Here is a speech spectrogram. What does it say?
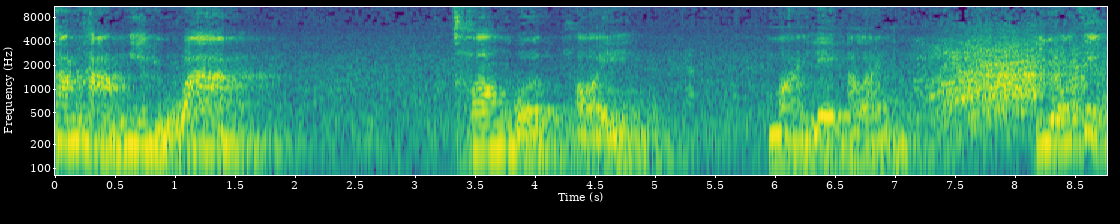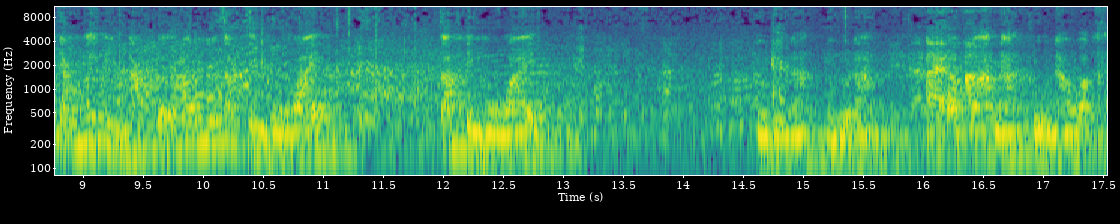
คำถามมีอยู่ว่า ช่อง Workpoint หมายเลขอะไร เดี๋ยวสิยังไม่ถึงนับเลยเอามือจับติ่งหูไว้ จับติ่งหูไว้หนูดูนะหนูดูนะได้เอาครับกว้างๆนะ ดูนะว่าใคร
